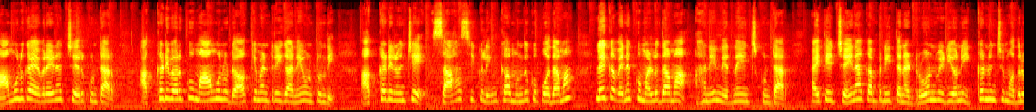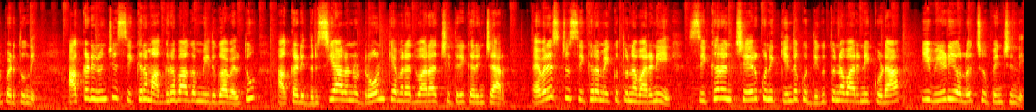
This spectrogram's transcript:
మామూలుగా ఎవరైనా చేరుకుంటారు. అక్కడి వరకు మామూలు డాక్యుమెంటరీగానే ఉంటుంది. అక్కడి నుంచే సాహసికులు ఇంకా ముందుకు పోదామా? లేక వెనక్కు మళ్ళుదామా అని నిర్ణయించుకుంటారు. అయితే చైనా కంపెనీ తన డ్రోన్ వీడియోను ఇక్కడి నుంచి మొదలు పెడుతుంది. అక్కడి నుంచి శిఖరం అగ్రభాగం మీదుగా వెళ్తూ అక్కడి దృశ్యాలను డ్రోన్ కెమెరా ద్వారా చిత్రీకరించారు. ఎవరెస్ట్ శిఖరం ఎక్కుతున్న వారిని శిఖరం చేరుకుని కిందకు దిగుతున్న వారిని కూడా ఈ వీడియోలో చూపించింది.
